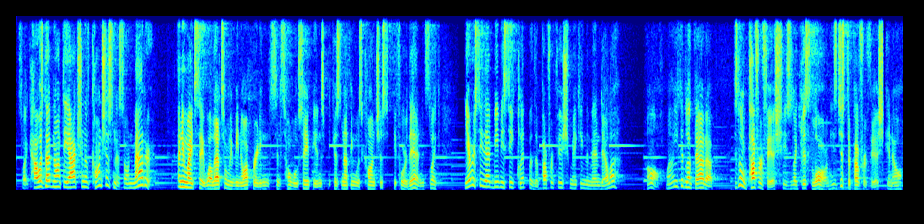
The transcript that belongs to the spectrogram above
It's like, how is that not the action of consciousness on matter? And you might say, well, that's only been operating since Homo sapiens because nothing was conscious before then. It's like, you ever see that BBC clip of the pufferfish making the mandala? Oh, well, you could look that up. This little puffer fish, he's like this long. He's just a puffer fish, you know.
